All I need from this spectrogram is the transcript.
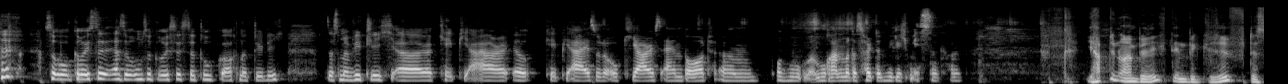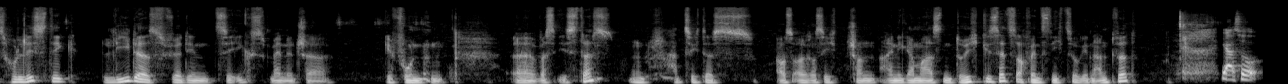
so größer, also umso größer ist der Druck auch natürlich, dass man wirklich äh, KPI, äh, KPIs oder OKRs einbaut ähm, und woran man das halt dann wirklich messen kann. Ihr habt in eurem Bericht den Begriff des Holistic Leaders für den CX Manager gefunden. Äh, was ist das? Und hat sich das aus eurer Sicht schon einigermaßen durchgesetzt, auch wenn es nicht so genannt wird? Ja, also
